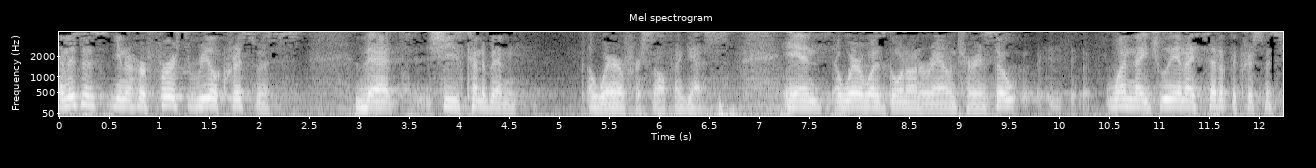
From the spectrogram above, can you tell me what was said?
And this is, you know, her first real Christmas that she's kind of been aware of herself, I guess, and aware of what is going on around her. And so one night, Julia and I set up the Christmas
